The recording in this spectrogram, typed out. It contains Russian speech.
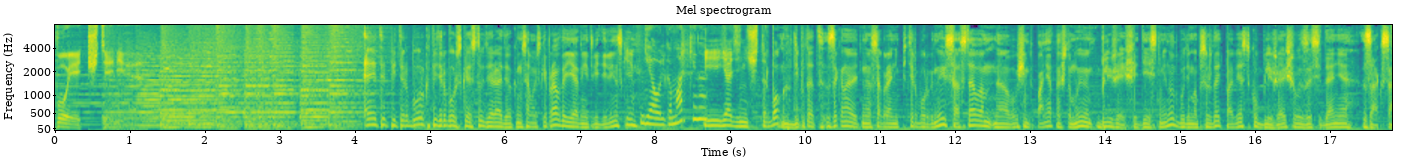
Живое чтение. Это Петербург, петербургская студия радио «Комсомольская правда». Я Дмитрий Делинский. Я Ольга Маркина. И я Денис Четербок. Депутат законодательного собрания Петербурга. Ну и состава, а, в общем-то, понятно, что мы в ближайшие 10 минут будем обсуждать повестку ближайшего заседания ЗАГСа.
